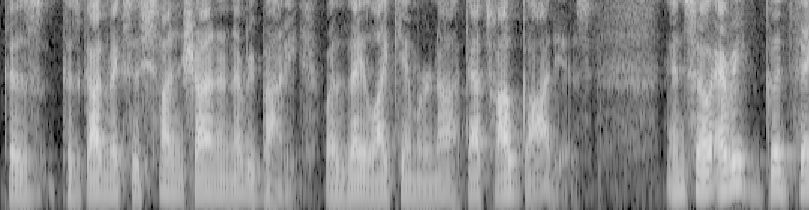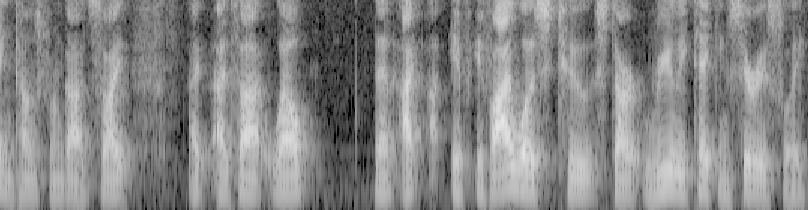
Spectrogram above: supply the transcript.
because God makes his sun shine on everybody, whether they like him or not. That's how God is. And so every good thing comes from God. So I, I, I thought, well, then I, if, if I was to start really taking seriously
